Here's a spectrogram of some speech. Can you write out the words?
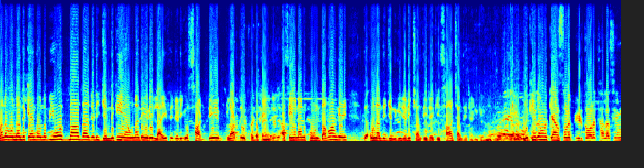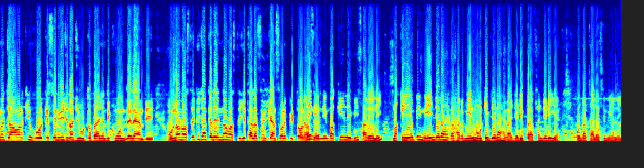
ਮਤਲਬ ਉਹਨਾਂ ਦੇ ਕਹਿਣ ਦਾ ਮਤਲਬ ਵੀ ਉਹਨਾਂ ਦਾ ਜਿਹੜੀ ਜ਼ਿੰਦਗੀ ਹੈ ਉਹਨਾਂ ਦੀ ਜਿਹੜੀ ਲਾਈਫ ਹੈ ਜਿਹੜੀ ਉਹ ਸਾਡੇ ਬਲੱਡ ਦੇ ਉੱਪਰ ਹੈ ਅਸੀਂ ਉਹਨਾਂ ਨੂੰ ਖੂਨ ਦਵਾਂਗੇ ਤੇ ਉਹਨਾਂ ਦੀ ਜ਼ਿੰਦਗੀ ਜਿਹੜੀ ਚੱਲਦੀ ਰਹੇਗੀ ਸਾਹ ਚੱਲਦੇ ਰਹਿਣਗੇ ਉਹਨਾਂ ਦੇ। ਦੇਖੀ ਤਾਂ ਹੁਣ ਕੈਂਸਰ ਵਾਲੇ ਪੀੜਤ ਵਾਲੇ ਥੈਲਾਸੀਮੀਆ ਜਾਂ ਮਤਲਬ ਕਿ ਹੋਰ ਕਿਸੇ ਨੂੰ ਵੀ ਜਦੋਂ ਜ਼ਰੂਰਤ ਪੈ ਜਾਂਦੀ ਖੂਨ ਦੇ ਲੈਣ ਦੀ ਉਹਨਾਂ ਵਾਸਤੇ ਕਿ ਜਾਂ ਇਕੱਲੇ ਇਹਨਾਂ ਵਾਸਤੇ ਹੀ ਥੈਲਾਸੀਮੀਆ ਕੈਂਸਰ ਵਾਲੇ ਪੀੜਤ ਵਾਲੇ ਨਹੀਂ ਨਹੀਂ ਵਾਸਤੇ? ਨਹੀਂ ਬਾਕੀਆਂ ਲਈ ਵੀ ਸਾਰਿਆਂ ਲਈ। ਬਾਕੀ ਇਹ ਵੀ ਮੇਨ ਜਿਹੜਾ ਹੈਗਾ ਸਾਡਾ ਮੇਨ ਮੋਟਿਵ ਜਿਹੜਾ ਹੈਗਾ ਜਿਹੜੀ ਪ੍ਰੈਫਰੈਂਸ ਜਿਹੜੀ ਹੈ ਉਹਦਾ ਥੈਲੇਸੀਮੀਆ ਲਈ।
